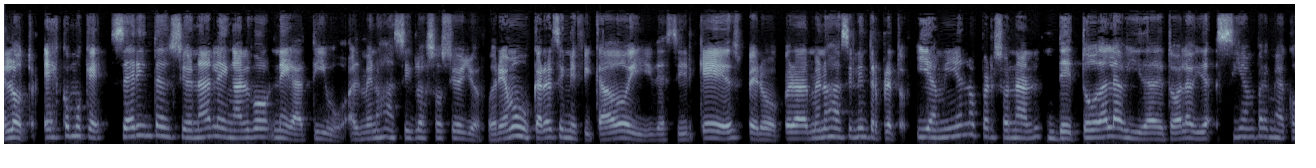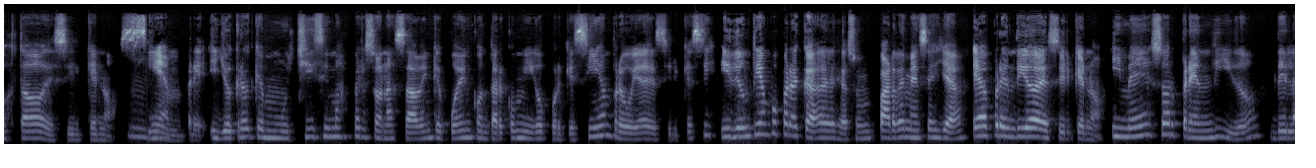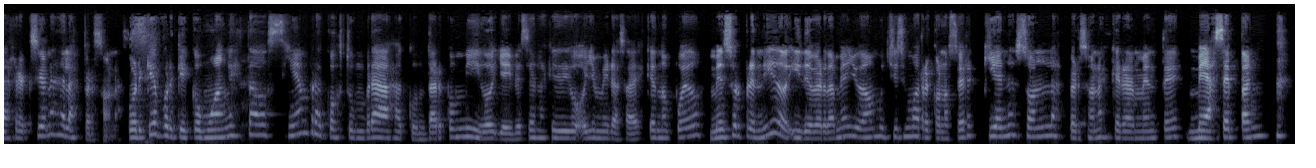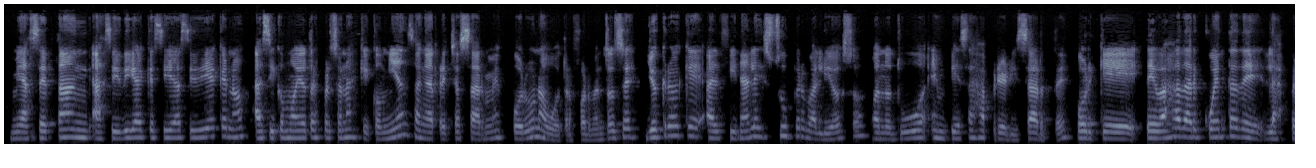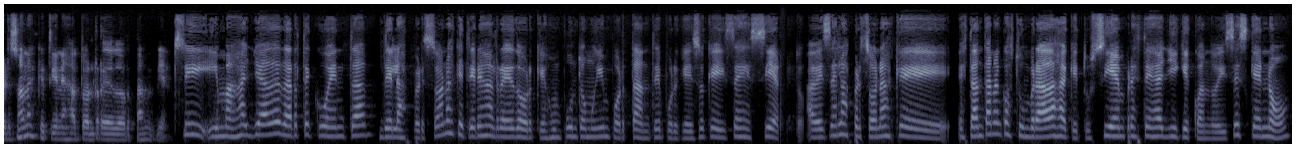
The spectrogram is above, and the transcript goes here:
el otro. Es como que ser intencional en algo negativo, al menos así lo asocio yo. Podríamos buscar el significado y decir qué es, pero, pero al menos así lo interpreto. Y a mí en lo personal, de toda la vida, de toda la vida, siempre me ha costado decir que no, Ujú. siempre. Y yo creo que muchísimas personas saben que pueden contar conmigo porque siempre voy a decir que sí. Y de un tiempo para acá, desde hace un par de meses ya, he aprendido a decir que no. Y me he sorprendido de las reacciones de las personas. ¿Por qué? Porque como han estado siempre acostumbradas a contar conmigo, y hay veces en las que digo, oye, mira, ¿sabes que no puedo? Me he sorprendido y de verdad me ha ayudado muchísimo a reconocer quiénes son las personas que realmente me aceptan, me aceptan así diga que sí, así diga que no, así como hay otras personas que comienzan a rechazarme por una u otra forma. Entonces, yo creo que al final es súper valioso cuando tú empiezas a priorizarte porque te vas a dar cuenta de las personas que tienes a tu alrededor también. Sí, y más allá de darte cuenta de las personas que tienes alrededor, que es un punto muy importante, porque eso que dices es cierto. A veces las personas que están tan acostumbradas a que tú siempre estés allí, que cuando dices que no,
